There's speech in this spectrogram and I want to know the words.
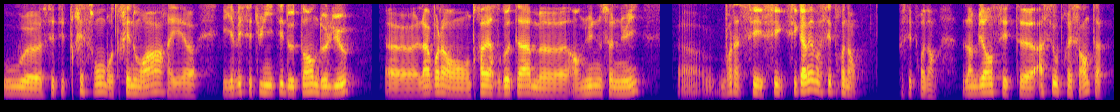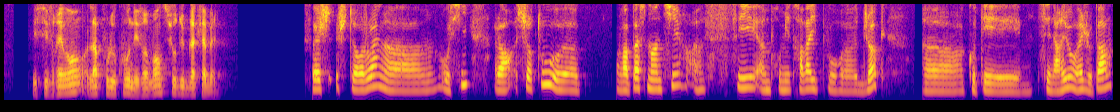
où euh, c'était très sombre, très noir, et euh, il y avait cette unité de temps, de lieu. Euh, là, voilà, on traverse Gotham en une seule nuit. voilà, c'est quand même assez prenant. C'est prenant. L'ambiance est assez oppressante, et c'est vraiment, là pour le coup, on est vraiment sur du Black Label. je, te rejoins aussi. Alors, surtout, on va pas se mentir, c'est un premier travail pour Jock, côté scénario, ouais, je parle.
